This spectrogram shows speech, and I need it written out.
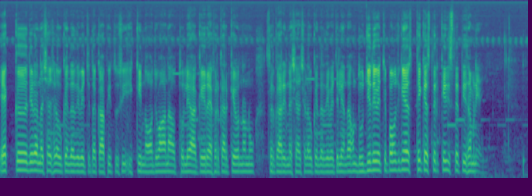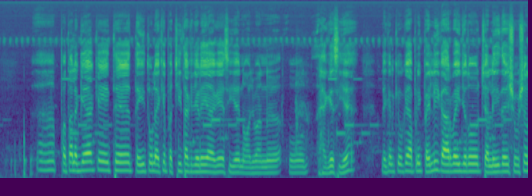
ਇੱਕ ਜਿਹੜਾ ਨਸ਼ਾ ਛਡਾਊ ਕੇਂਦਰ ਦੇ ਵਿੱਚ ਤਾਂ ਕਾਫੀ ਤੁਸੀਂ 21 ਨੌਜਵਾਨ ਆ ਉੱਥੋਂ ਲਿਆ ਕੇ ਰੈਫਰ ਕਰਕੇ ਉਹਨਾਂ ਨੂੰ ਸਰਕਾਰੀ ਨਸ਼ਾ ਛਡਾਊ ਕੇਂਦਰ ਦੇ ਵਿੱਚ ਲਿਆਂਦਾ ਹੁਣ ਦੂਜੇ ਦੇ ਵਿੱਚ ਪਹੁੰਚ ਗਏ ਆ। ਇੱਥੇ ਕਿਸ ਤਰੀਕੇ ਦੀ ਸਥਿਤੀ ਸਾਹਮਣੇ ਆਈ ਹੈ ਪਤਾ ਲੱਗਿਆ ਕਿ ਇੱਥੇ 23 ਤੋਂ ਲੈ ਕੇ 25 ਤੱਕ ਜਿਹੜੇ ਹੈਗੇ ਸੀਏ ਨੌਜਵਾਨ ਉਹ ਹੈਗੇ ਸੀਏ ਲੇਕਿਨ ਕਿਉਂਕਿ ਆਪਣੀ ਪਹਿਲੀ ਕਾਰਵਾਈ ਜਦੋਂ ਚੱਲੀ ਤੇ ਸੋਸ਼ਲ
